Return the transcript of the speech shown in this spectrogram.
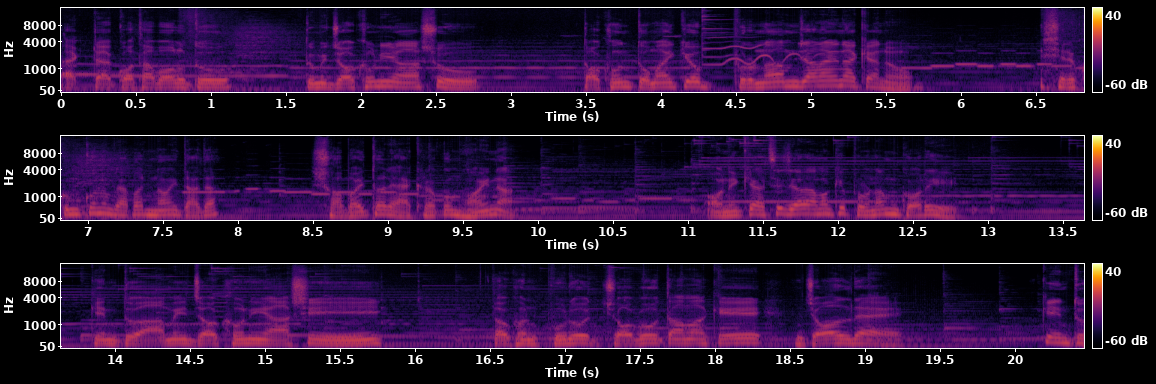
একটা কথা বলো তো। তুমি যখনই আসো তখন তোমায় কেউ প্রণাম জানায় না কেন? সেরকম কোনো ব্যাপার নয় দাদা। সবাই তো আর একরকম হয় না। অনেকে আছে যারা আমাকে প্রণাম করে। কিন্তু আমি যখনই আসি তখন পুরো জগৎ আমাকে জল দেয়। কিন্তু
